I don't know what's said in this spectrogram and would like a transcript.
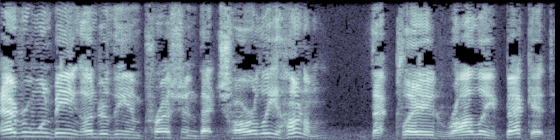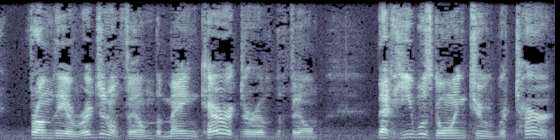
everyone being under the impression that Charlie Hunnam, that played Raleigh Becket from the original film, the main character of the film, that he was going to return.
